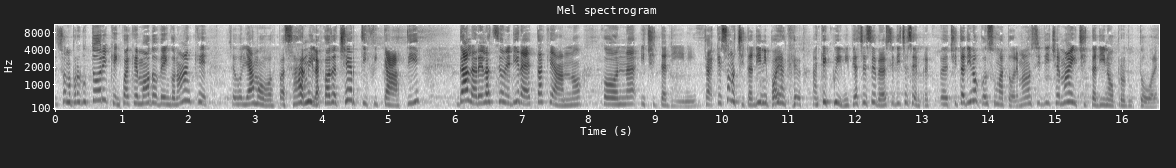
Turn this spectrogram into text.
sono produttori che in qualche modo vengono anche se vogliamo passarmi la cosa, certificati dalla relazione diretta che hanno con i cittadini, cioè che sono cittadini poi anche, anche qui, mi piace sempre, si dice sempre eh, cittadino consumatore, ma non si dice mai cittadino produttore,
